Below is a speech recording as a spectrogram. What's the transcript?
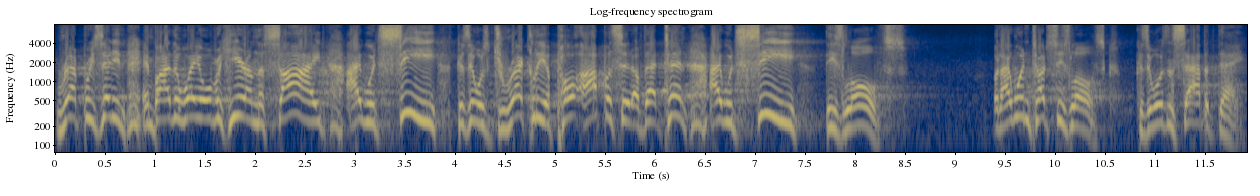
representing. And by the way, over here on the side, I would see, because it was directly opposite of that tent, I would see these loaves. But I wouldn't touch these loaves because it wasn't Sabbath day.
